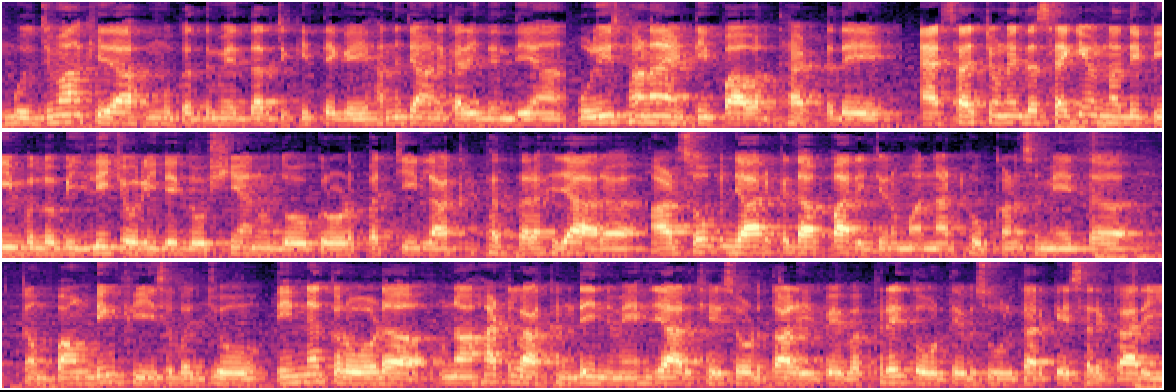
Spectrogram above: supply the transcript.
ਮੁਲਜ਼ਮਾਂ ਖਿਲਾਫ ਮੁਕੱਦਮੇ ਦਰਜ ਕੀਤੇ ਗਏ ਹਨ। ਜਾਣਕਾਰੀ ਦਿੰਦਿਆਂ ਪੁਲਿਸ ਥਾਣਾ ਐਂਟੀ ਪਾਵਰ ਥੈਫਟ ਦੇ ਐਸਐਚਓ ਨੇ ਦੱਸਿਆ ਕਿ ਉਹਨਾਂ ਦੀ ਟੀਮ ਵੱਲੋਂ ਬਿਜਲੀ ਚੋਰੀ ਦੇ ਦੋਸ਼ੀਆਂ ਨੂੰ 2 ਕਰੋੜ 25 ਲੱਖ 78 ਹਜ਼ਾਰ 850 ਰੁਪਏ ਦਾ ਭਾਰੀ ਜੁਰਮਾਨਾ ਠੋਕਣ ਸਮੇਤ ਕੰਪਾਊਂਡਿੰਗ ਫੀਸ ਵਜੋਂ 3 ਕਰੋੜ 59 ਲੱਖ 99648 ਰੁਪਏ ਵੱਖਰੇ ਤੌਰ ਤੇ ਵਸੂਲ ਕਰਕੇ ਸਰਕਾਰੀ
